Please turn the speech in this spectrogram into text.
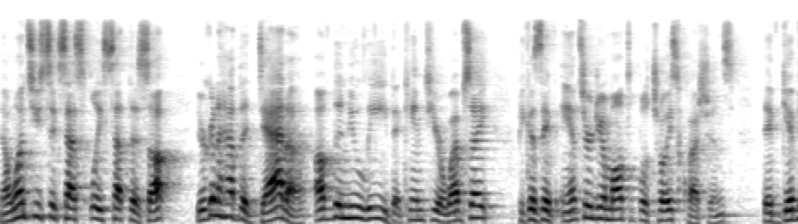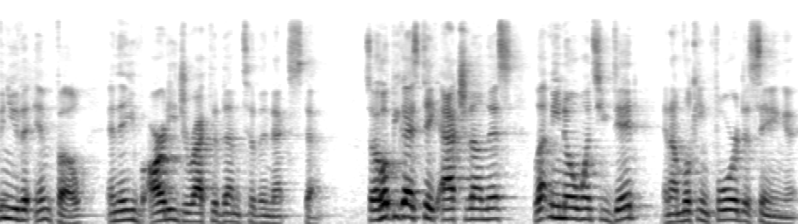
Now, once you successfully set this up, you're gonna have the data of the new lead that came to your website because they've answered your multiple choice questions, they've given you the info, and then you've already directed them to the next step. So I hope you guys take action on this. Let me know once you did, and I'm looking forward to seeing it.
